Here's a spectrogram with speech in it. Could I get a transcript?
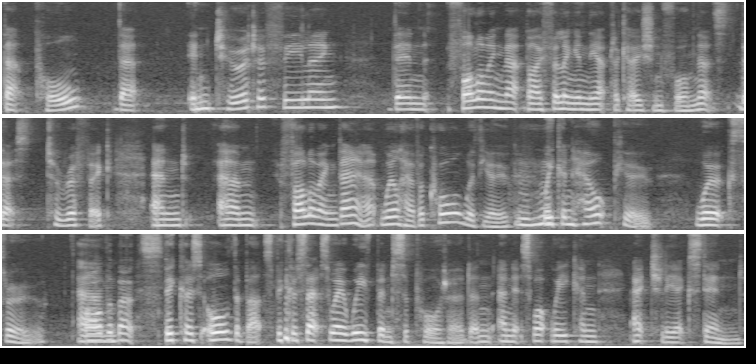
that pull, that intuitive feeling, then following that by filling in the application form, that's that's terrific. And um, following that, we'll have a call with you. Mm-hmm. We can help you work through All the buts because all the buts because that's where we've been supported and, and it's what we can actually extend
